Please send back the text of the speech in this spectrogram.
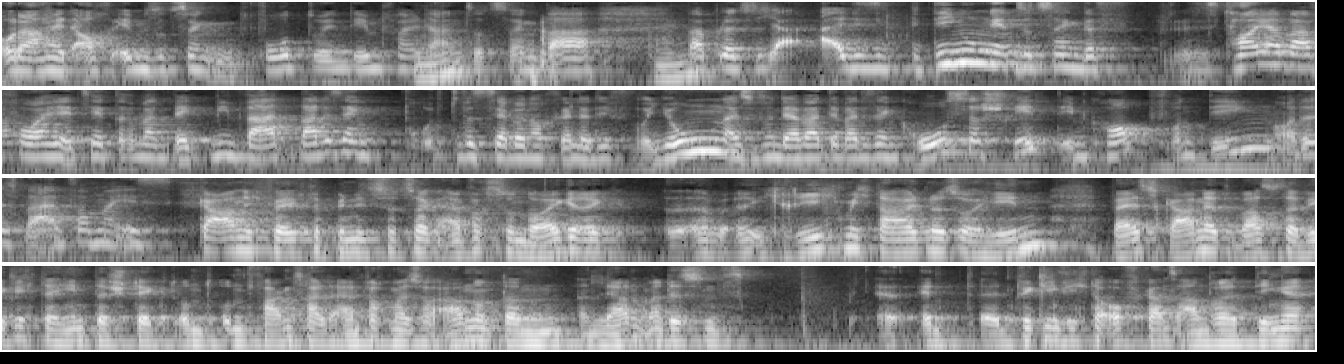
oder halt auch eben sozusagen Foto in dem Fall dann mhm. sozusagen war, mhm. war plötzlich all diese Bedingungen sozusagen es teuer war vorher etc. waren weg. Wie war, war das ein, du warst selber noch relativ jung, also von der Warte war das ein großer Schritt im Kopf und Ding oder es war einfach mal ist... Gar nicht, da bin ich sozusagen einfach so neugierig, äh, ich rieche mich da halt nur so hin, weiß gar nicht, was da wirklich dahinter steckt und, und fange es halt einfach mal so an und dann lernt man das und es ent, entwickeln sich da oft ganz andere Dinge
